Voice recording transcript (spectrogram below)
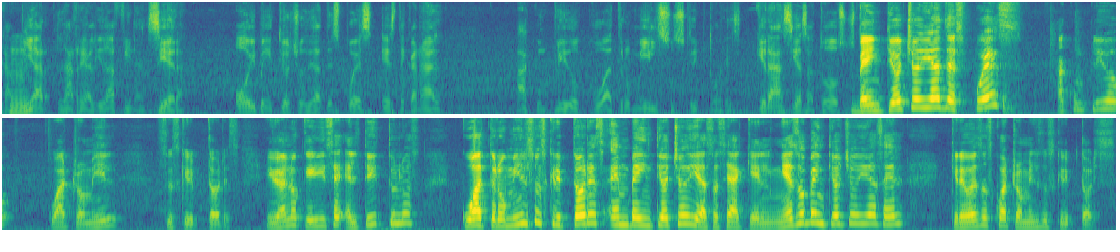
cambiar la realidad financiera. Hoy, 28 días después, este canal ha cumplido 4 mil suscriptores. Gracias a todos ustedes. 28 días después, ha cumplido 4 mil suscriptores. Y vean lo que dice el título 4000 suscriptores en 28 días. O sea que en esos 28 días él creó esos 4000 suscriptores.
